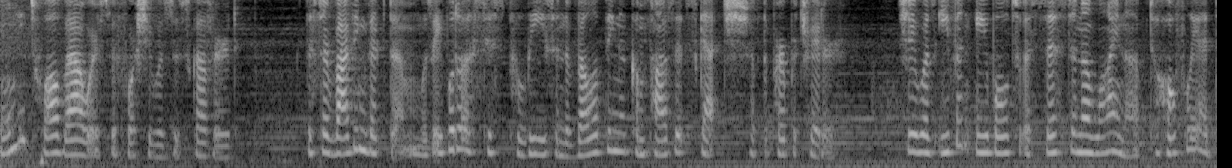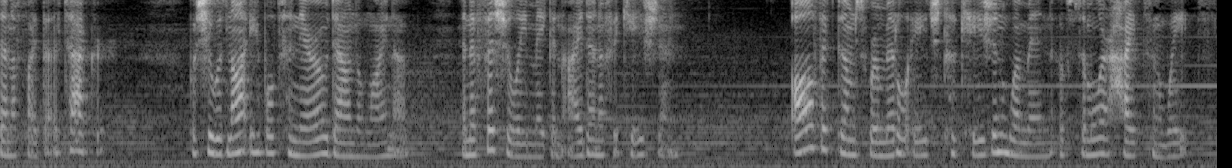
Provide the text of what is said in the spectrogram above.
only 12 hours before she was discovered. The surviving victim was able to assist police in developing a composite sketch of the perpetrator. She was even able to assist in a lineup to hopefully identify the attacker, but she was not able to narrow down the lineup and officially make an identification. All victims were middle aged Caucasian women of similar heights and weights.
